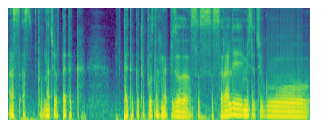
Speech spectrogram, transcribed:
аз, аз, значи в петък, петък, като пуснахме епизода с, с Рали, мисля, че го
